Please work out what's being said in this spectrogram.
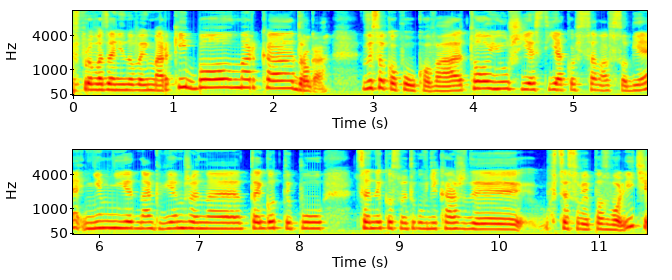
wprowadzenie nowej marki, bo marka droga, wysokopółkowa, to już jest jakość sama w sobie. Niemniej jednak wiem, że na tego typu ceny kosmetyków nie każdy chce sobie pozwolić,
